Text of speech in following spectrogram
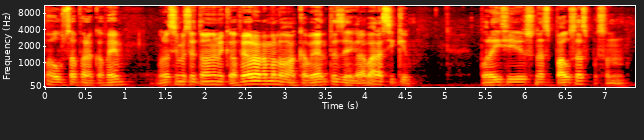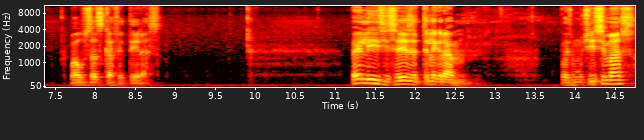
Pausa para café. Ahora sí me estoy tomando mi café, ahora no me lo acabé antes de grabar, así que por ahí si es unas pausas, pues son pausas cafeteras. Pelis y series de Telegram. Pues muchísimas.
